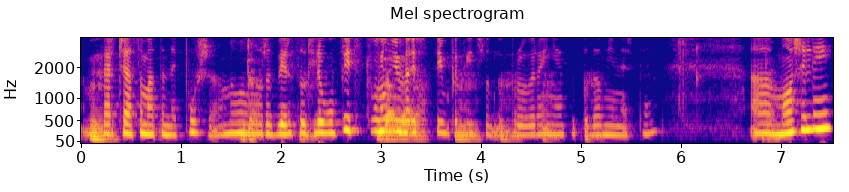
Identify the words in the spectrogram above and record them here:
Макар че аз самата не пуша, но Да. разбира се от любопитство Да, ми да, беше да. симпатично да проверя някакви подобни неща. А, Може ли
